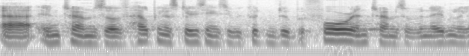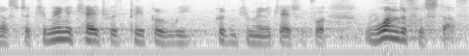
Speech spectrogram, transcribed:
uh, in terms of helping us do things that we couldn't do before, in terms of enabling us to communicate with people we couldn't communicate with before. Wonderful stuff.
